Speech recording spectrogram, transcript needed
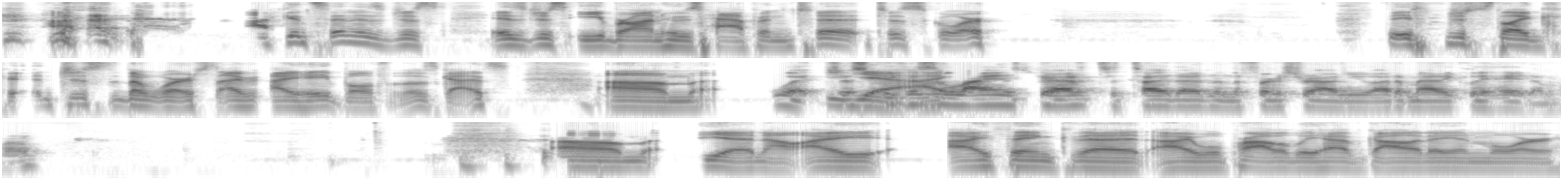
Hockenson is just is just Ebron who's happened to to score. Just like just the worst. I I hate both of those guys. Um What? Just Yeah, because I- the Lions draft to tight end in the first round, you automatically hate them, huh? um yeah, Now I I think that I will probably have Golladay and more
